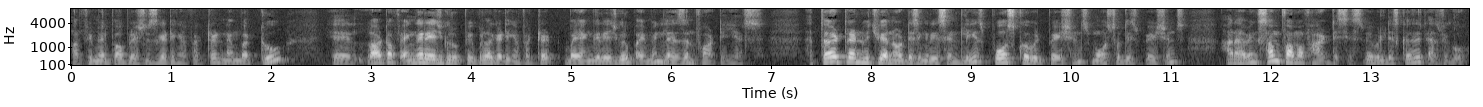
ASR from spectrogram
or female population is getting affected. Number two, a lot of younger age group people are getting affected. By younger age group, I mean less than 40 years. A third trend which we are noticing recently is post-COVID patients. Most of these patients are having some form of heart disease. We will discuss it as we go.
